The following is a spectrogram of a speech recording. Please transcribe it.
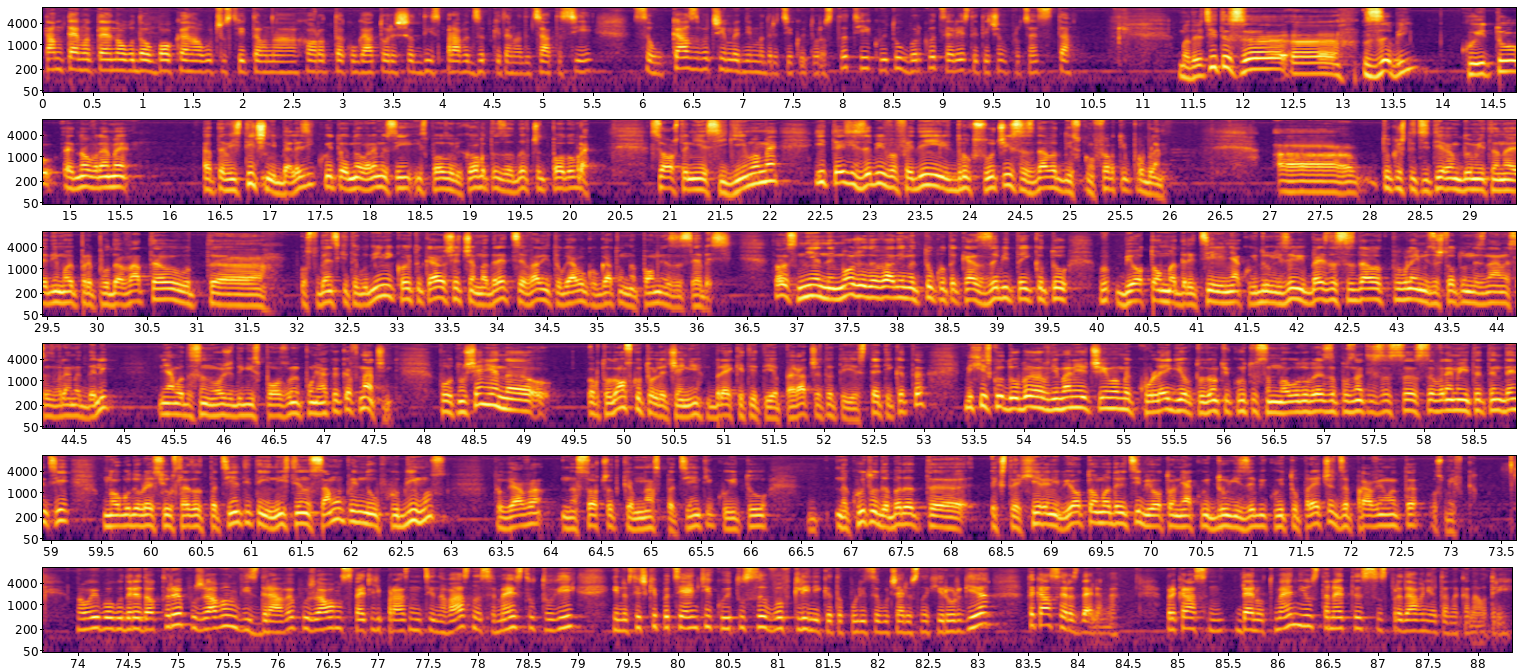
там темата е много дълбока, много чувствителна. Хората, когато решат да изправят зъбките на децата си, се оказва, че има едни мъдреци, които растат и които объркват целият естетичен процес. Да. Мъдреците са а, зъби, които едно време атавистични белези, които едно време са използвали хората, за да дъвчат по-добре. Все още ние си ги имаме и тези зъби в един или друг случай създават дискомфорт и проблем. А, тук ще цитирам думите на един мой преподавател от, а, от студентските години, който казваше, че мадрец се вади тогава, когато напомня за себе си. Тоест, ние не може да вадиме тук така зъби, тъй като било то мадреци или някои други зъби, без да създават проблеми, защото не знаем след време дали няма да се наложи да ги използваме по някакъв начин. По отношение на ортодонското лечение, брекетите и апаратчетата и естетиката, бих искал да обърна внимание, че имаме колеги ортодонти, които са много добре запознати с съвременните тенденции, много добре си обследват пациентите и наистина само при необходимост тогава насочват към нас пациенти, които, на които да бъдат екстрахирани било то мъдреци, било то някои други зъби, които пречат за правилната усмивка. Много ви благодаря, докторе. Пожелавам ви здраве, пожелавам светли празници на вас, на семейството ви и на всички пациенти, които са в клиниката по лицево-челюстна хирургия. Така се разделяме. Прекрасен ден от мен и останете с предаванията на Канал 3.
